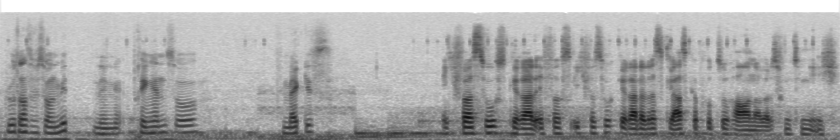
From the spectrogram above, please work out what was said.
Bluttransfusion mitbringen, so? Für Macis? Ich versuch's gerade, ich, vers ich versuche gerade das Glas kaputt zu hauen, aber das funktioniert nicht.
